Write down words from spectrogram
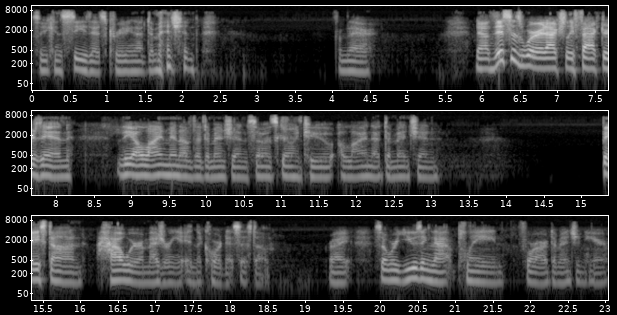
So you can see that it's creating that dimension from there. Now this is where it actually factors in the alignment of the dimension. So it's going to align that dimension based on how we're measuring it in the coordinate system right? So we're using that plane for our dimension here.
